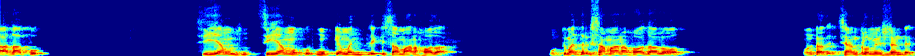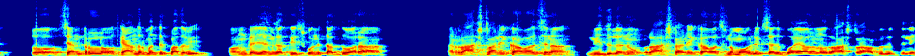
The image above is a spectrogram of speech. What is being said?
దాదాపు సీఎం సీఎం ముఖ్యమంత్రికి సమాన హోదా. ముఖ్యమంత్రికి సమాన హోదాలో ఉంటుంది సెంట్రల్ మినిస్టర్ అంటే. సో సెంట్రల్లో కేంద్ర మంత్రి పదవి పవన్ కళ్యాణ్ గారు తీసుకొని తద్వారా రాష్ట్రానికి కావాల్సిన నిధులను రాష్ట్రానికి కావాల్సిన మౌలిక సదుపాయాలను రాష్ట్ర అభివృద్ధిని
